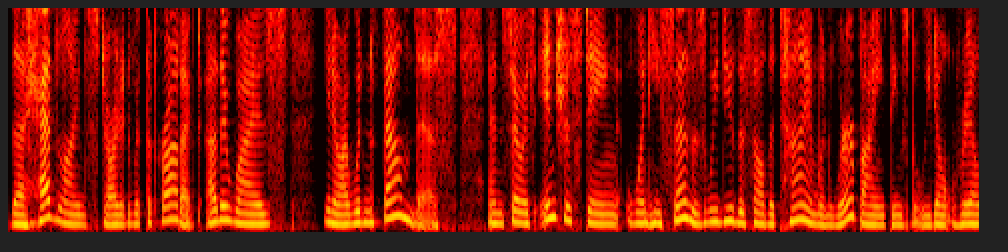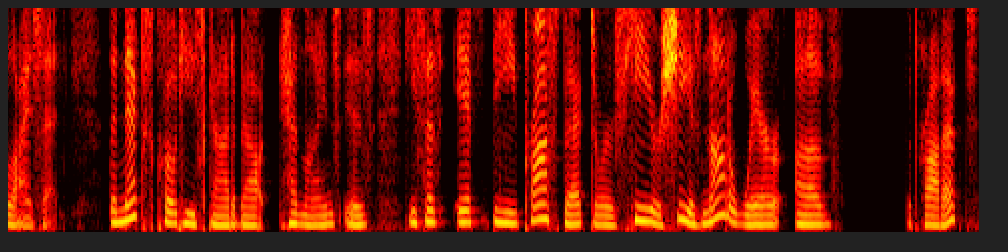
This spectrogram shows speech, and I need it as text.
the headline started with the product. Otherwise, you know, I wouldn't have found this. And so it's interesting when he says, as we do this all the time when we're buying things, but we don't realize it. The next quote he's got about headlines is he says, if the prospect or if he or she is not aware of the product,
